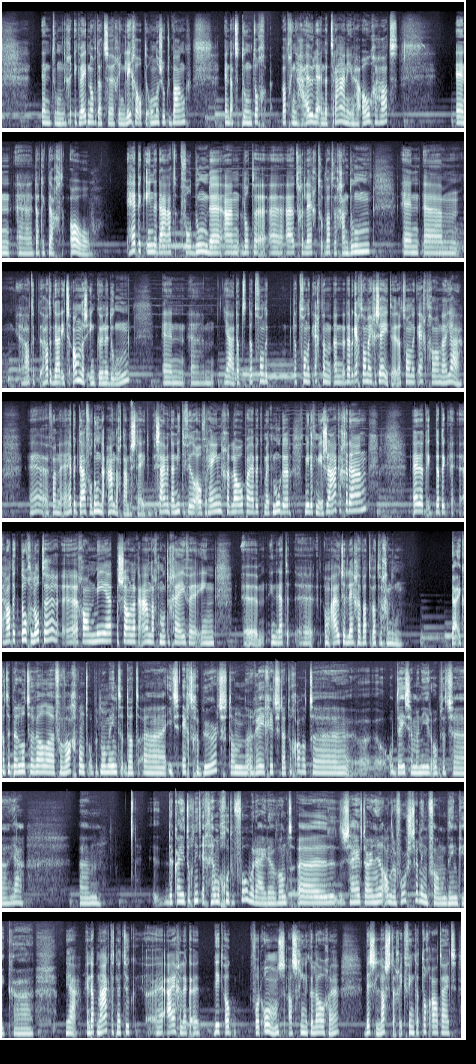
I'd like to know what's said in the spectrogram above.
En toen, ik weet nog dat ze ging liggen op de onderzoeksbank. En dat ze toen toch wat ging huilen en de tranen in haar ogen had. En eh, dat ik dacht, oh, heb ik inderdaad voldoende aan Lotte eh, uitgelegd wat we gaan doen? En ehm, had, ik, had ik daar iets anders in kunnen doen? En ehm, ja, dat, dat, vond ik, dat vond ik echt een, een. Daar heb ik echt wel mee gezeten. Dat vond ik echt gewoon, eh, ja. van, heb ik daar voldoende aandacht aan besteed? Zijn we daar niet te veel overheen gelopen? Heb ik met moeder min of meer zaken gedaan? Eh, dat ik, dat ik, had ik toch Lotte eh, gewoon meer persoonlijke aandacht moeten geven in inderdaad om uit te leggen wat, wat we gaan doen. Ja, ik had het bij Lotte wel eh, verwacht. Want op het moment dat eh, iets echt gebeurt, dan reageert ze daar toch altijd eh, op deze manier op. Dat ze, ja. ehm, daar kan je toch niet echt helemaal goed op voorbereiden. Want zij heeft daar een heel andere voorstelling van, denk ik. Ja, en dat maakt het natuurlijk eigenlijk dit ook voor ons als gynaecologen best lastig. Ik vind dat toch altijd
